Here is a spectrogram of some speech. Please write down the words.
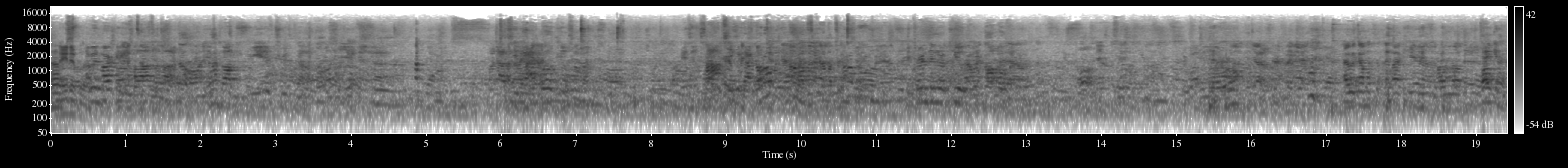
oh. natively. I've been marketing them a lot, a lot. It's called creative truth telling. Now, uh, see, that will kill somebody. Tom back? No, no, no, no. I would come back here. Take it.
